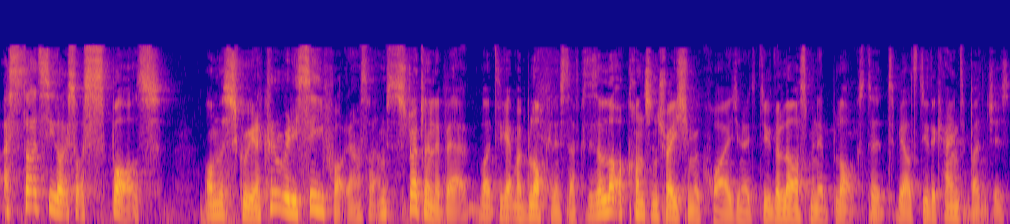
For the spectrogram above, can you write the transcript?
I started to see like sort of spots on the screen. I couldn't really see properly. I was like, I'm struggling a bit, like to get my blocking and stuff, because there's a lot of concentration required, you know, to do the last minute blocks to, to be able to do the counter punches.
